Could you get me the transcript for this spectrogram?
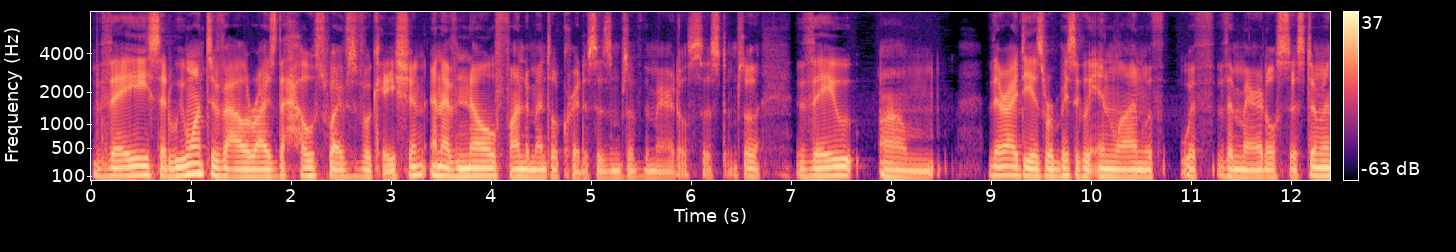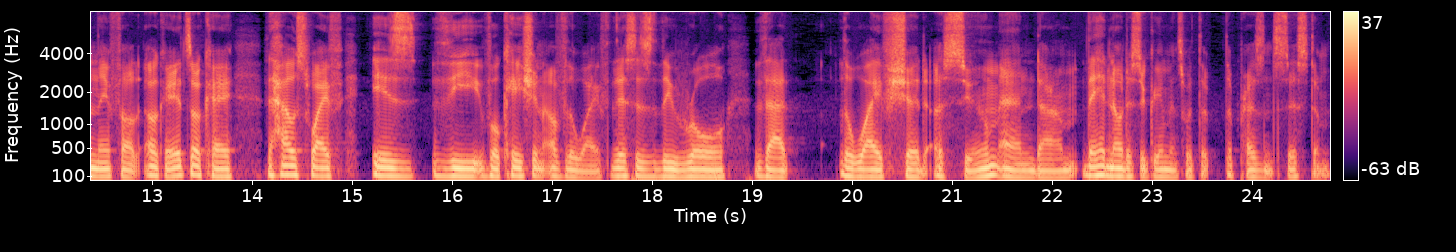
they said, we want to valorize the housewife's vocation and have no fundamental criticisms of the marital system. So they, um, their ideas were basically in line with, with the marital system. And they felt, okay, it's okay. The housewife is the vocation of the wife. This is the role that the wife should assume. And um, they had no disagreements with the, the present system.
